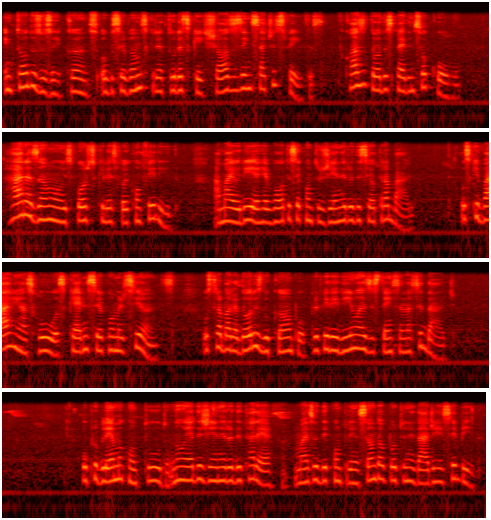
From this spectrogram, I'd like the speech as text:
Em todos os recantos, observamos criaturas queixosas e insatisfeitas. Quase todas pedem socorro. Raras amam o esforço que lhes foi conferido. A maioria revolta-se contra o gênero de seu trabalho. Os que varrem as ruas querem ser comerciantes. Os trabalhadores do campo prefeririam a existência na cidade. O problema, contudo, não é de gênero de tarefa, mas o de compreensão da oportunidade recebida.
